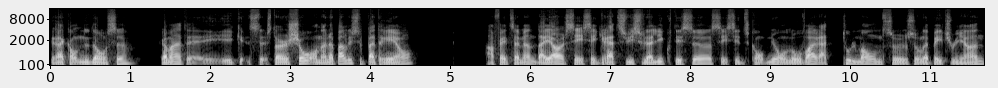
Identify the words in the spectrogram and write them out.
raconte-nous donc ça. Comment c'est un show, on en a parlé sur le Patreon. En fin de semaine. D'ailleurs, c'est gratuit. Si vous allez écouter ça, c'est du contenu. On l'a ouvert à tout le monde sur, le Patreon.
